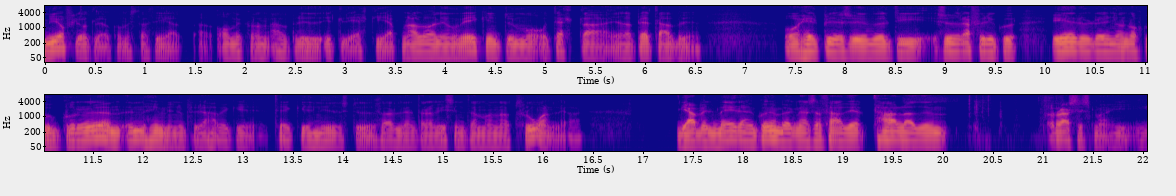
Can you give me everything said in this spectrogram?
mjög fljóðlega komist að því að, Omikron afbríðið illi ekki jafn alvarlegum veikindum og delta eða beta afbríðin og heilbríðisviðvöld í Suður-Afríku eru raunar nokkuð gröm um heiminum fyrir að hafa ekki tekið nýðustuðu þarlendara vísindamanna trúanlegar. Já, vel meira en gröm vegna þess að það er talað um rasisma í, í,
